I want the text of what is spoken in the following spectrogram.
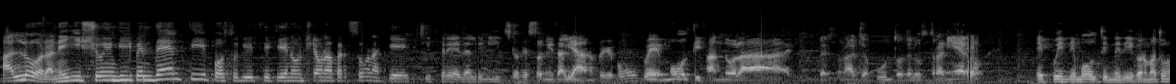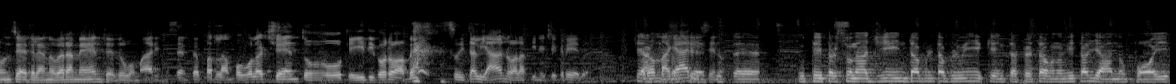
Allora, negli show indipendenti posso dirti che non c'è una persona che ci crede all'inizio che sono italiano, perché comunque molti fanno la- il personaggio appunto dello straniero e quindi molti mi dicono ma tu non sei italiano veramente, e dopo magari mi sente a parlare un po' con l'accento che gli dico no vabbè sono italiano, alla fine ci crede. Sì, Però magari se no- tutte- tutti i personaggi in WWE che interpretavano l'italiano, poi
